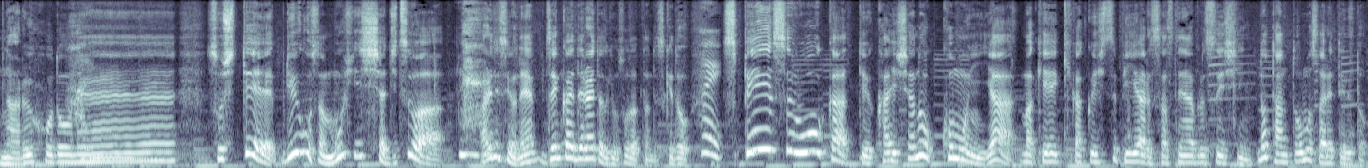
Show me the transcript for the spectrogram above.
なるほどね、はい、そして龍吾さんもう一社実は あれですよね。前回出られた時もそうだったんですけど、はい、スペースウォーカーっていう会社の顧問や、まあ、経営企画室 PR サステナブル推進の担当もされていると。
